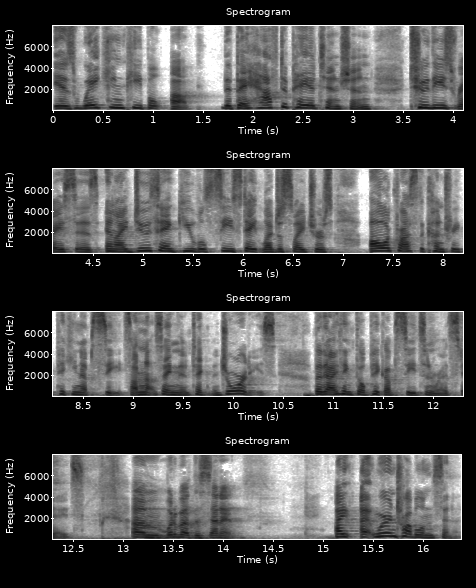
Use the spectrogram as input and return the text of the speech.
is waking people up that they have to pay attention to these races. And I do think you will see state legislatures all across the country picking up seats. I'm not saying they'll take majorities, but I think they'll pick up seats in red states. Um, what about the Senate? I, I, we're in trouble in the Senate.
